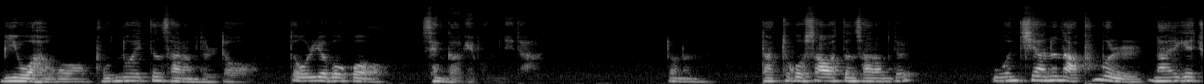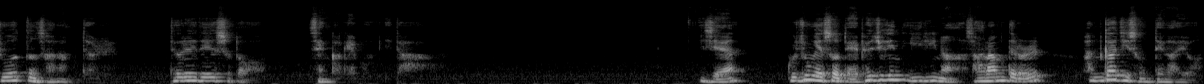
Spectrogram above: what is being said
미워하고 분노했던 사람들도 떠올려보고 생각해 봅니다. 또는 다투고 싸웠던 사람들, 원치 않은 아픔을 나에게 주었던 사람들들에 대해서도 생각해 봅니다. 이제 그 중에서 대표적인 일이나 사람들을 한 가지 선택하여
